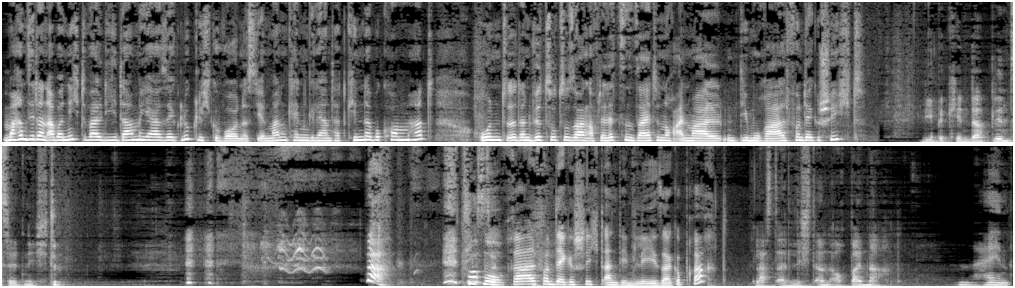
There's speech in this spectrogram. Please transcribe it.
Machen sie dann aber nicht, weil die Dame ja sehr glücklich geworden ist, ihren Mann kennengelernt hat, Kinder bekommen hat. Und äh, dann wird sozusagen auf der letzten Seite noch einmal die Moral von der Geschichte. Liebe Kinder, blinzelt nicht. Na, die Moral von der Geschichte an den Leser gebracht. Lasst ein Licht an, auch bei Nacht. Nein,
